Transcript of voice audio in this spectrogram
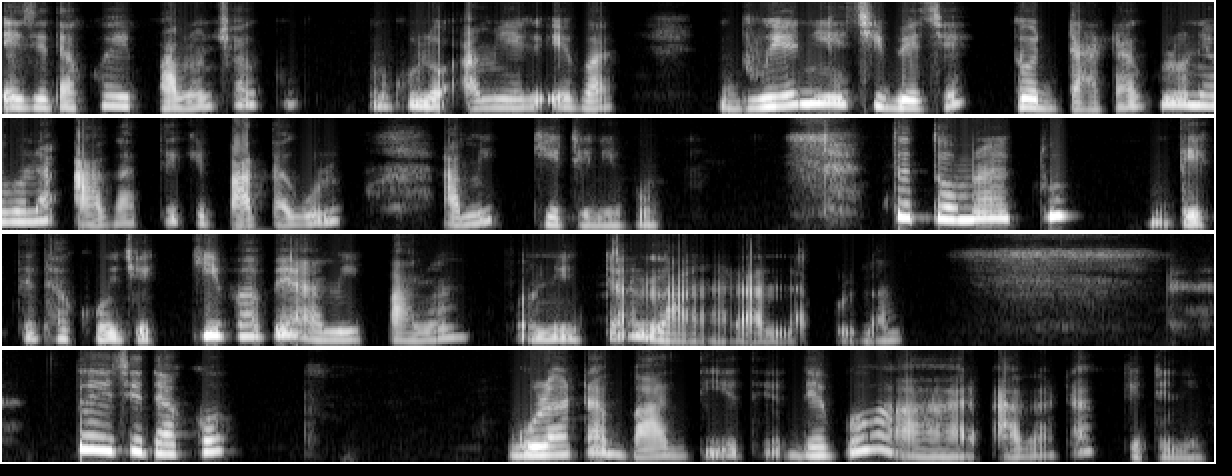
এই যে দেখো, এই পালং শাকগুলো আমি এবার ধুয়ে নিয়েছি বেছে, তো ডাটাগুলো নেব না, আগার থেকে পাতাগুলো আমি কেটে নেব। তো তোমরা একটু দেখতে থাকো যে কীভাবে আমি পালং পনিরটা রান্না করলাম। তো এই যে দেখো, গুঁড়াটা বাদ দিয়ে দেব আর আগাটা কেটে নেব।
